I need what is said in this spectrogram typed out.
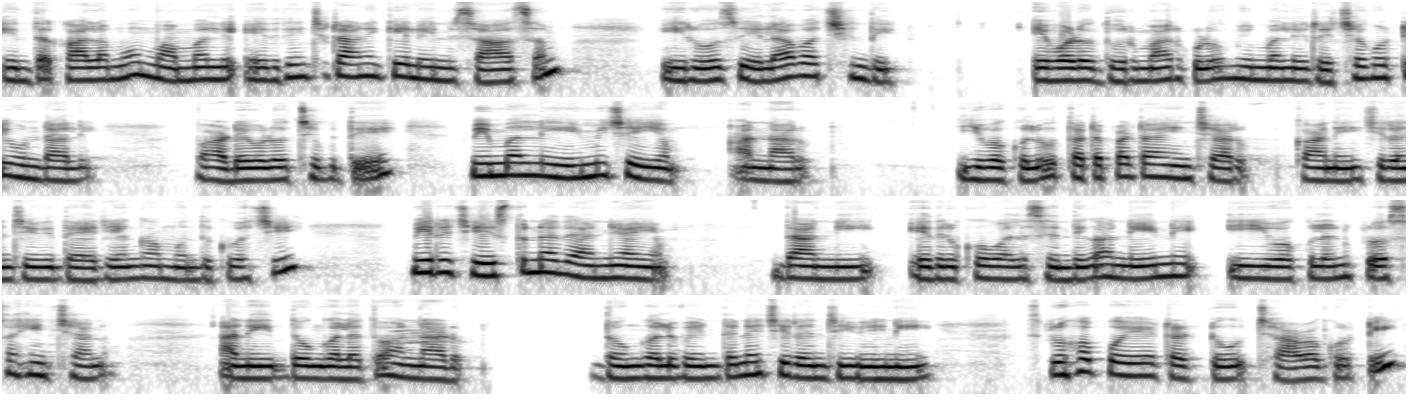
ఇంతకాలము మమ్మల్ని ఎదిరించడానికే లేని సాహసం ఈరోజు ఎలా వచ్చింది? ఎవడో దుర్మార్గుడు మిమ్మల్ని రెచ్చగొట్టి ఉండాలి. వాడెవడో చెబితే మిమ్మల్ని ఏమి చెయ్యం అన్నారు. యువకులు తటపటాయించారు. కానీ చిరంజీవి ధైర్యంగా ముందుకు వచ్చి మీరు చేస్తున్నది అన్యాయం. దాన్ని ఎదుర్కోవలసిందిగా నేనే ఈ యువకులను ప్రోత్సహించాను అని దొంగలతో అన్నాడు. దొంగలు వెంటనే చిరంజీవిని స్పృహపోయేటట్టు చావగొట్టి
